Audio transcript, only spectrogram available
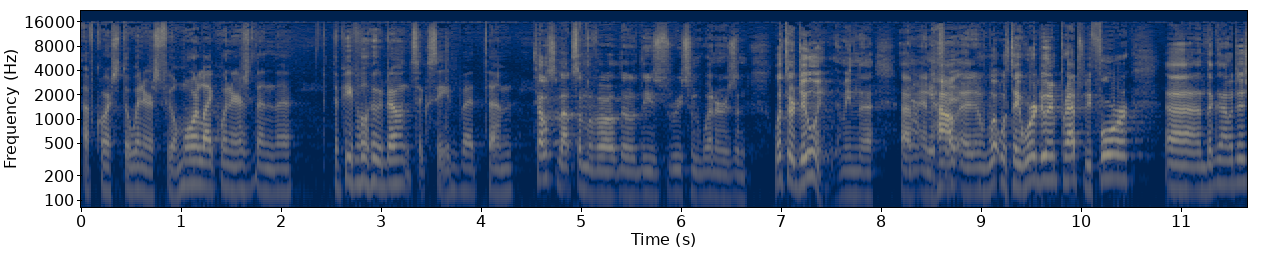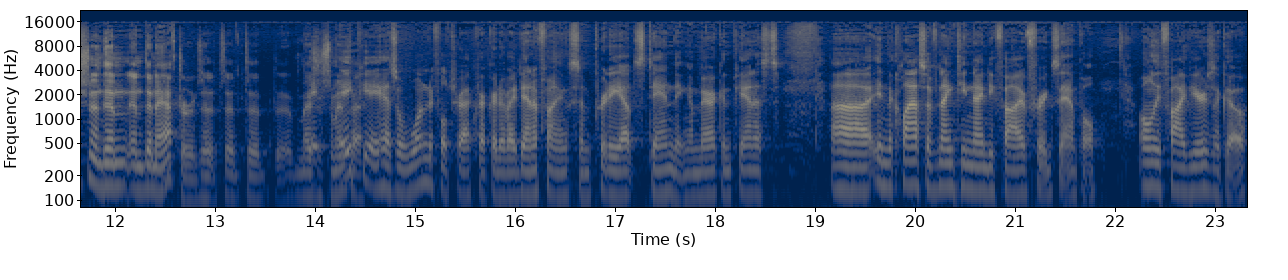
of course, the winners feel more like winners than the the people who don't succeed. But um, tell us about some of our, the, these recent winners and what they're doing. I mean, uh, um, and how a, and what, what they were doing perhaps before uh, the competition and then and then after to, to, to measure a, some impact. APA has a wonderful track record of identifying some pretty outstanding American pianists. Uh, in the class of 1995, for example, only five years ago,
